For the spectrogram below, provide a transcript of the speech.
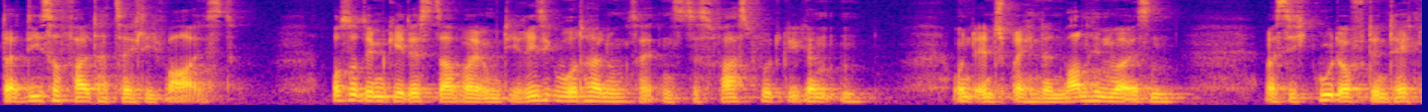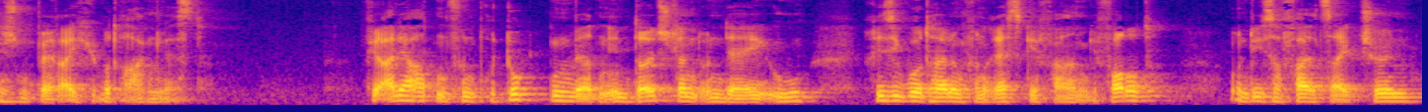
da dieser Fall tatsächlich wahr ist. Außerdem geht es dabei um die Risikobeurteilung seitens des Fastfood-Giganten und entsprechenden Warnhinweisen, was sich gut auf den technischen Bereich übertragen lässt. Für alle Arten von Produkten werden in Deutschland und der EU Risikobeurteilung von Restgefahren gefordert und dieser Fall zeigt schön,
